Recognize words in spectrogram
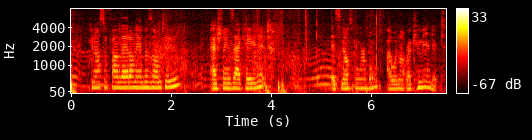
you can also find that on Amazon too. Ashley and Zack hated it. It smells horrible. I would not recommend it.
